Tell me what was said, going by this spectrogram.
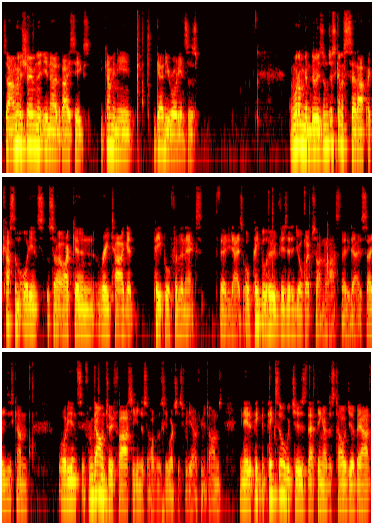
So I'm going to assume that you know the basics. You come in here, go to your audiences and what I'm going to do is I'm just going to set up a custom audience so I can retarget people for the next 30 days or people who visited your website in the last 30 days. So you just come audience. If I'm going too fast, you can just obviously watch this video a few times. You need to pick the pixel, which is that thing I just told you about.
